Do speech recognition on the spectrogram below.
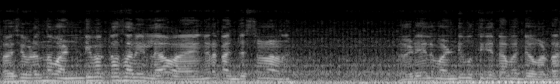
പക്ഷെ ഇവിടെ നിന്ന് വണ്ടി വെക്കാൻ സ്ഥലമില്ല. ഭയങ്കര കഞ്ചസ്റ്റഡ് ആണ്. എവിടെയാലും വണ്ടി കുത്തിക്കറ്റാൻ പറ്റുമോ കേട്ടെ?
